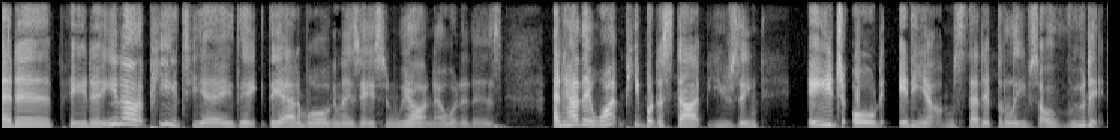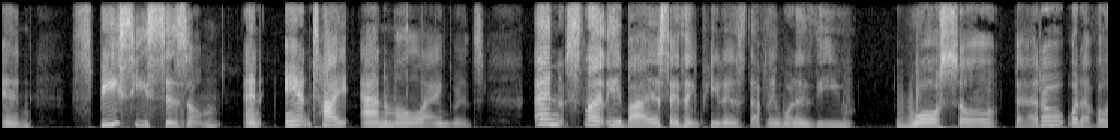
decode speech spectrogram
PETA, PETA. You know, PETA, the the animal organization. We all know what it is, and how they want people to stop using age-old idioms that it believes are rooted in speciesism and anti-animal language. And slightly biased, I think PETA is definitely one of the Warsaw Battle, whatever,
